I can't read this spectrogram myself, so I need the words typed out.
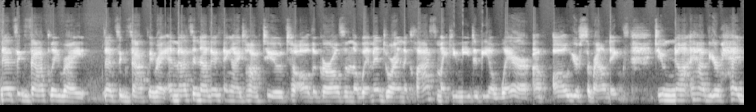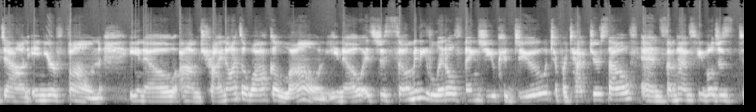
That's exactly right. That's exactly right. And that's another thing I talk to to all the girls and the women during the class. I'm like, you need to be aware of all your surroundings. Do not have your head down in your phone. You know, um, try not to walk alone. You know, it's just so many little things you could do to protect yourself. And sometimes people just,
